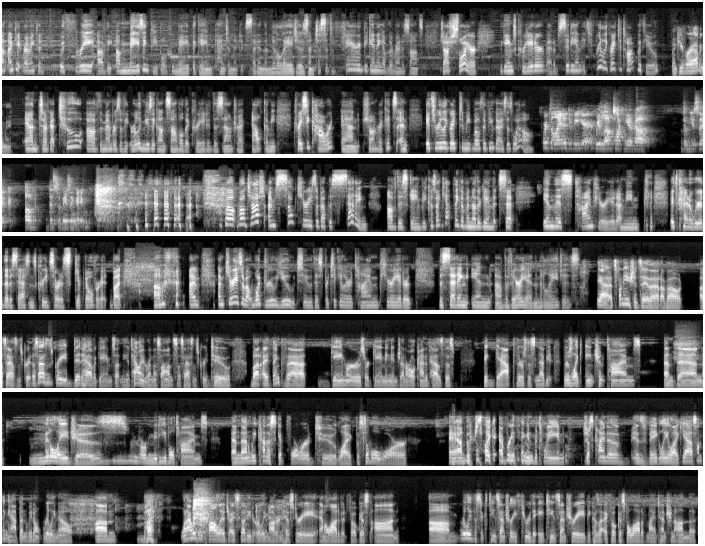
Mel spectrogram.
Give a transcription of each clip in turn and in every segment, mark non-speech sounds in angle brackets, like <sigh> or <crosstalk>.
This is Music Respawn. I'm Kate Remington with three of the amazing people who made the game Pentiment. It's set in the Middle Ages and just at the very beginning of the Renaissance. Josh Sawyer, the game's creator at Obsidian. It's really great to talk with you. Thank you for having me. And I've got two of the members of the early music ensemble that created the soundtrack Alkemie, Tracy Cowart and Sian Ricketts. And it's really great to meet both of you guys as well. We're delighted to be here. We love talking about the music of this amazing game. <laughs> well, well, Josh, I'm so curious about the setting of this game because I can't think of another game that's set in this time period. I mean, <laughs> it's kind of weird that Assassin's Creed sort of skipped over it, but um, <laughs> I'm I'm curious about what drew you to this particular time period or the setting in uh, Bavaria in the Middle Ages. Yeah, it's funny you should say that about Assassin's Creed. Assassin's Creed did have a game set in the Italian Renaissance, Assassin's Creed 2, but I think that gamers or gaming in general kind of has this big gap. There's this nebu there's like ancient times and then Middle Ages or medieval times. And then we kind of skip forward to like the Civil War and <laughs> there's like everything in between just kind of is vaguely like, yeah, something happened. We don't really know. Um, but <laughs> when I was in college, I studied early modern history, and a lot of it focused on um, really the 16th century through the 18th century because I focused a lot of my attention on the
